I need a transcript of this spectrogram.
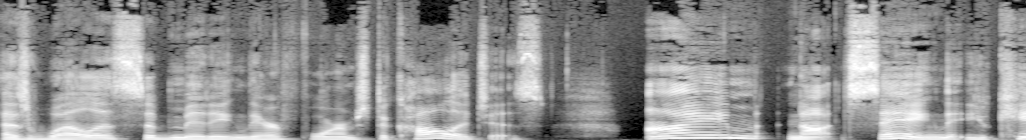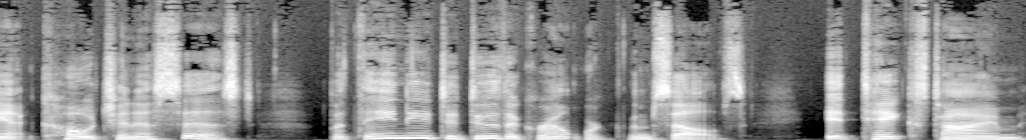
as well as submitting their forms to colleges. I'm not saying that you can't coach and assist, but they need to do the grunt work themselves. It takes time,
